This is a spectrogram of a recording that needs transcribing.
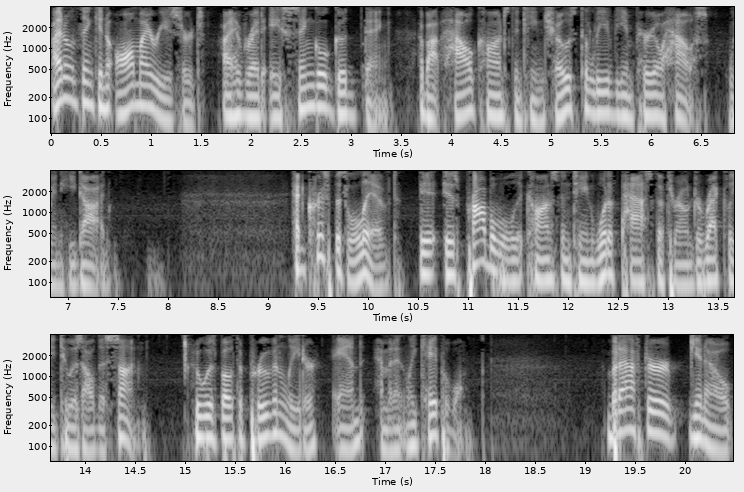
I don't think in all my research I have read a single good thing about how Constantine chose to leave the imperial house when he died. Had Crispus lived, it is probable that Constantine would have passed the throne directly to his eldest son, who was both a proven leader and eminently capable. But after, you know,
